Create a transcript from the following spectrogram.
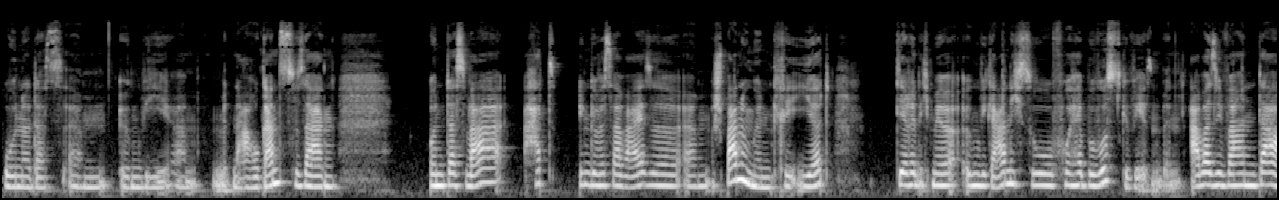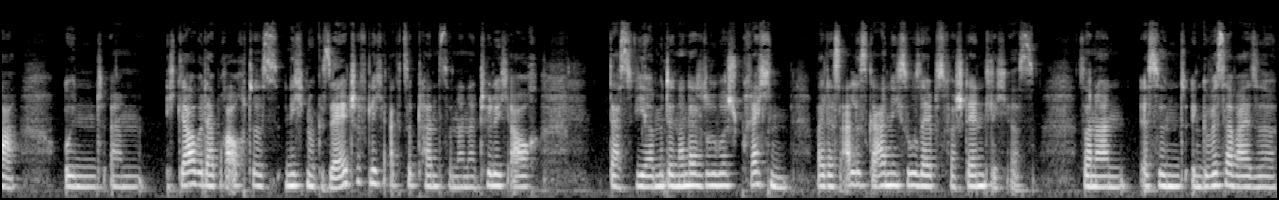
ohne das ähm, irgendwie ähm, mit einer Arroganz zu sagen. Und das war, hat in gewisser Weise ähm, Spannungen kreiert, deren ich mir irgendwie gar nicht so vorher bewusst gewesen bin. Aber sie waren da. Und ähm, ich glaube, da braucht es nicht nur gesellschaftliche Akzeptanz, sondern natürlich auch, dass wir miteinander darüber sprechen, weil das alles gar nicht so selbstverständlich ist, sondern es sind in gewisser Weise,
